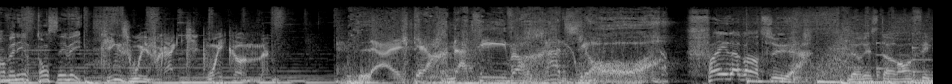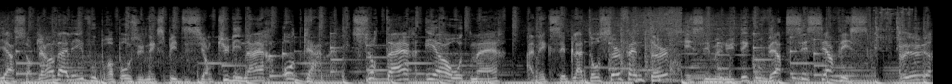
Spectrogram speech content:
parvenir ton CV. Kingswayfrac.com L'alternative radio. Fin d'aventure. Le restaurant Félia sur Grande Allée vous propose une expédition culinaire haut de gamme, sur terre et en haute mer, avec ses plateaux surf and turf et ses menus découvertes, ses services. Pur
